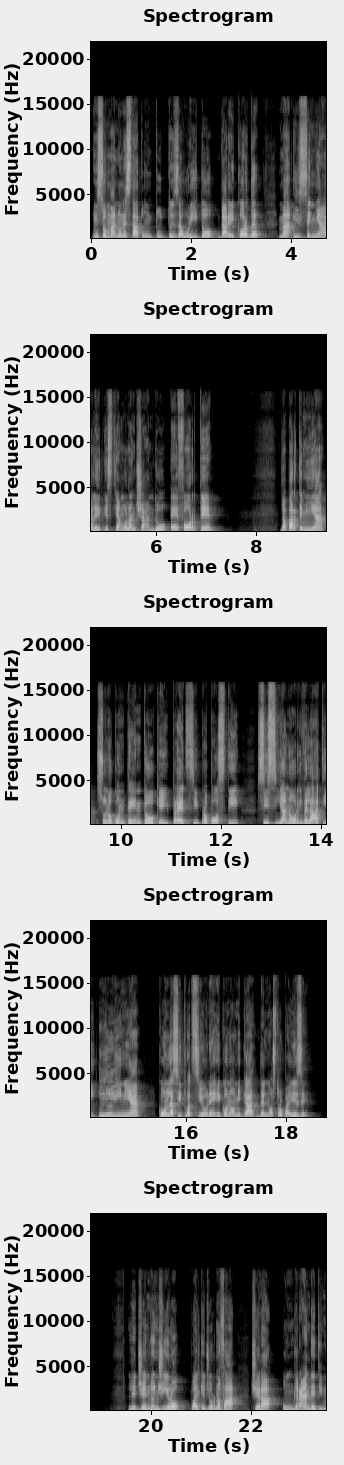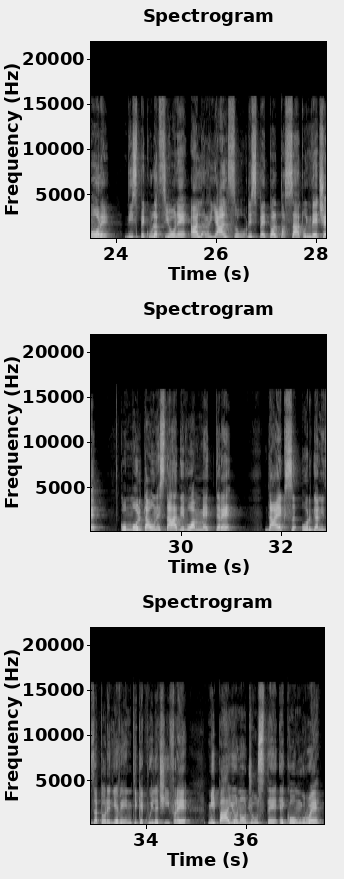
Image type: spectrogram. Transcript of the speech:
Insomma, non è stato un tutto esaurito da record, ma il segnale che stiamo lanciando è forte. Da parte mia sono contento che i prezzi proposti si siano rivelati in linea con la situazione economica del nostro paese. Leggendo in giro qualche giorno fa c'era un grande timore di speculazione al rialzo rispetto al passato. Invece, con molta onestà, devo ammettere, da ex organizzatore di eventi, che qui le cifre mi paiono giuste e congrue.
